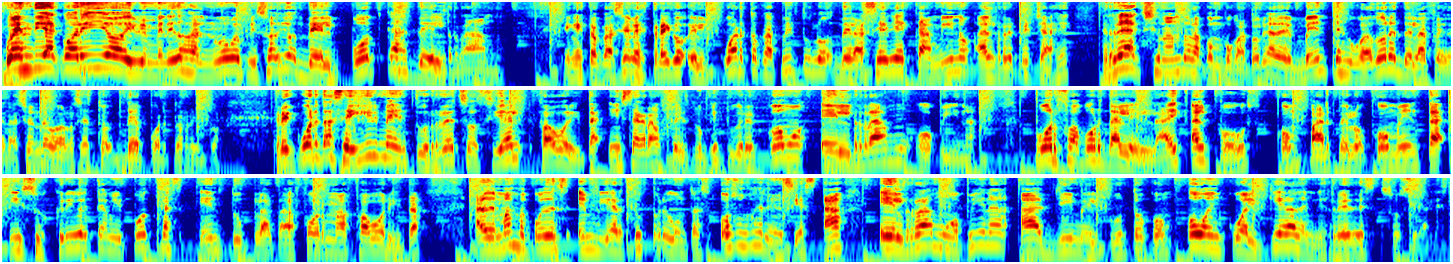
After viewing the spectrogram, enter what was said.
Buen día Corillo y bienvenidos al nuevo episodio del podcast del ramo. En esta ocasión les traigo el cuarto capítulo de la serie Camino al repechaje, reaccionando a la convocatoria de 20 jugadores de la Federación de Baloncesto de Puerto Rico. Recuerda seguirme en tu red social favorita, Instagram, Facebook y Twitter como El Ramo Opina por favor dale like al post, compártelo, comenta y suscríbete a mi podcast en tu plataforma favorita. Además me puedes enviar tus preguntas o sugerencias a elramoopina.gmail.com o en cualquiera de mis redes sociales.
